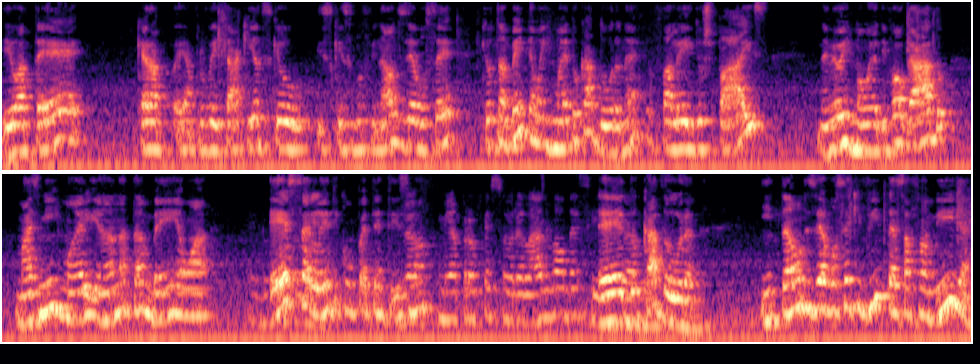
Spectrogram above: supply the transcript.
Eu até quero é, aproveitar aqui, antes que eu esqueça no final, dizer a você que eu também tenho uma irmã educadora, né? Eu falei dos pais, né? meu irmão é advogado, mas minha irmã Eliana também é uma educadora. excelente e competentíssima. Minha professora lá do Valdeci. É educadora. Então, dizer a você que vim dessa família,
